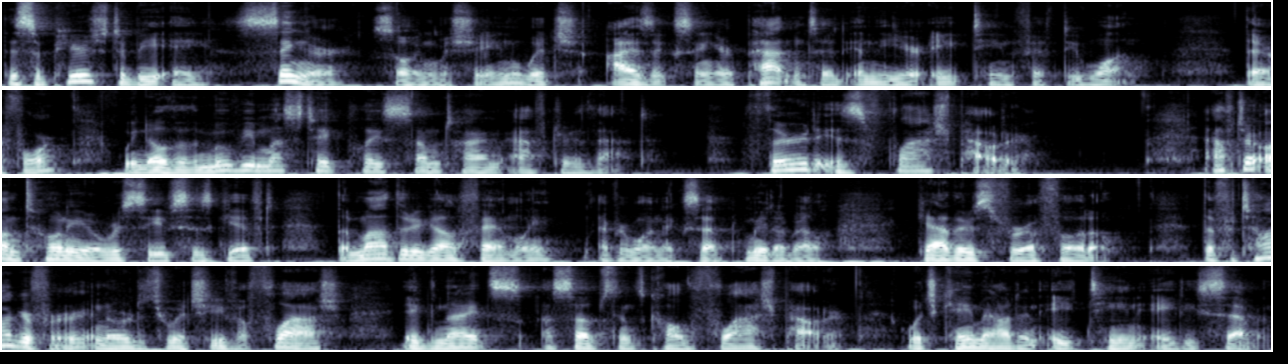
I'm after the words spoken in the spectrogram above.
This appears to be a Singer sewing machine, which Isaac Singer patented in the year 1851. Therefore, we know that the movie must take place sometime after that. Third is flash powder. After Antonio receives his gift, the Madrigal family, everyone except Mirabel, gathers for a photo. The photographer, in order to achieve a flash, ignites a substance called flash powder, which came out in 1887.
